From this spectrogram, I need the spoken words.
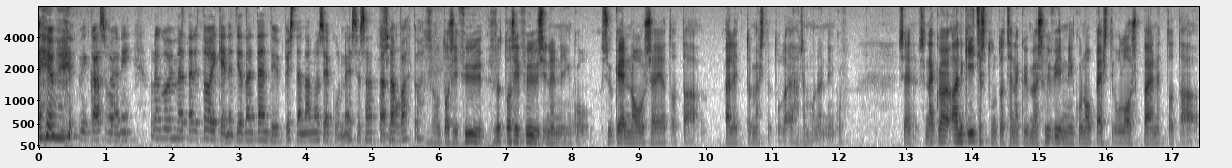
hymyileviä kasvoja, niin olenko ymmärtänyt oikein, että jotain tämän tyyppistä nanosekunneissa saattaa se tapahtua? On, se on tosi, fyy, tosi fyysinen, niin kuin syke nousee ja tota, välittömästi tulee ihan semmoinen, niin kuin, se, se näkyy, ainakin itse tuntuu, että se näkyy myös hyvin niin kuin nopeasti ulospäin, että tota,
